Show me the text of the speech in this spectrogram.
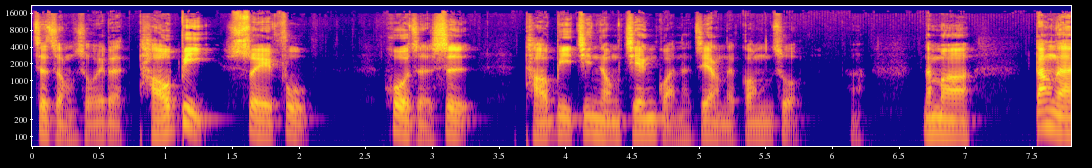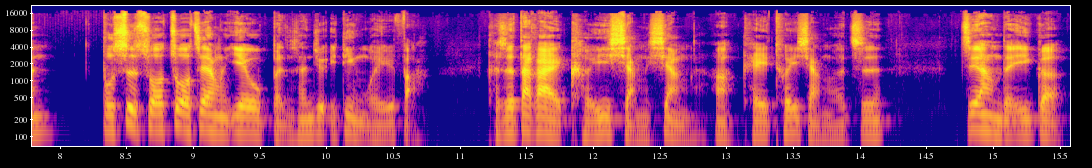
这种所谓的逃避税负或者是逃避金融监管的这样的工作啊。那么当然不是说做这样的业务本身就一定违法，可是大概可以想象啊，可以推想而知，这样的一个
